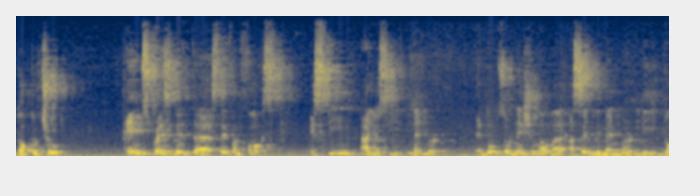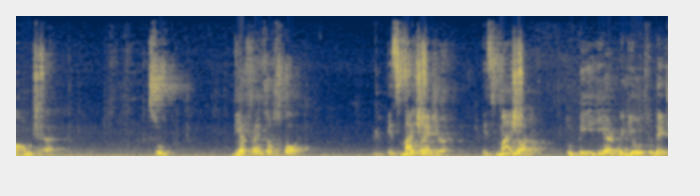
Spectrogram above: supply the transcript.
Dr. Chu, AIMS President uh, Stephen Fox, esteemed IOC member, and also National uh, Assembly member Lee Dong uh, Suk. Dear friends of sport, it's my pleasure, it's my honor to be here with you today.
